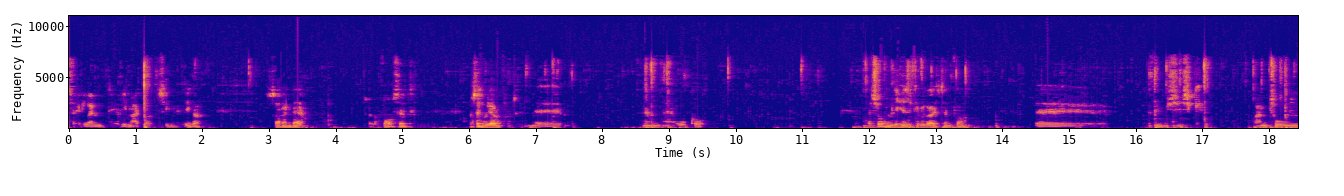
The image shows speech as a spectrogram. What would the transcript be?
Så et eller andet, det er lige meget godt, tingene ligger. Sådan der. Så der fortsæt. Og så kan vi lave en funktion. Øh, den er ok. Personlighed kan vi gøre i stedet for. Øh, fysisk. Fremtoning.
